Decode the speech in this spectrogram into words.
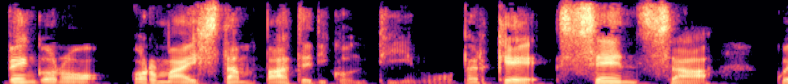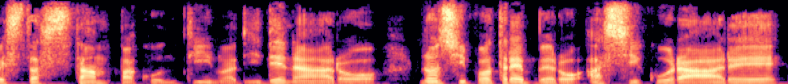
vengono ormai stampate di continuo perché senza questa stampa continua di denaro non si potrebbero assicurare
